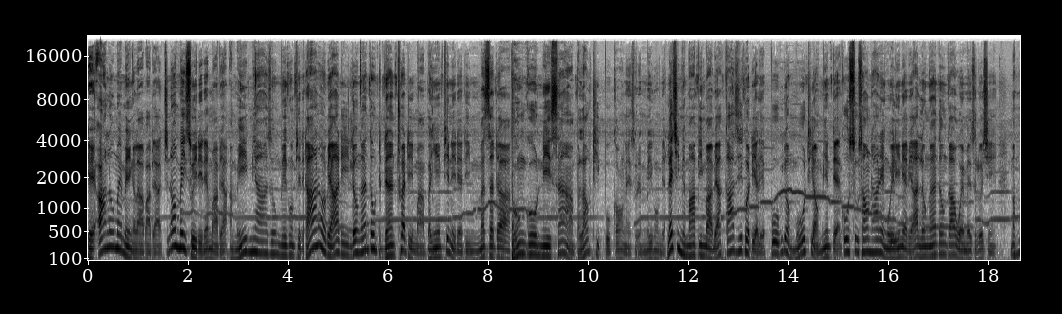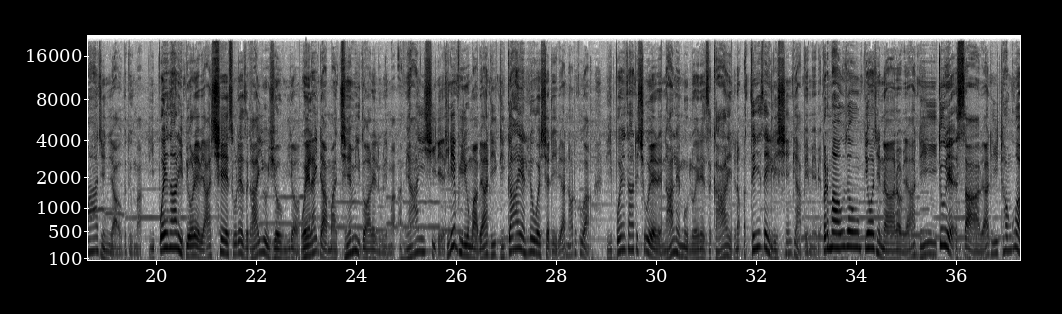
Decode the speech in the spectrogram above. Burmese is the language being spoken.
ကဲအားလုံးပဲမင်္ဂလာပါဗျာကျွန်တော်မိတ်ဆွေတွေထဲမှာဗျာအမေးအများဆုံးမေးခွန်းဖြစ်တယ်ဒါကတော့ဗျာဒီလုပ်ငန်းသုံးတဒန်ထွက်တွေမှာဘယင်ဖြစ်နေတဲ့ဒီမဇဒါဘုံကိုနေဆန်းကဘယ်လောက်ထိပိုကောင်းလဲဆိုတဲ့မေးခွန်းဗျာလက်ရှိမြန်မာပြည်မှာဗျာကားစည်းကွက်တွေကလေပို့ပြီးတော့မိုးထီအောင်မြင့်တက်ကိုစုဆောင်းထားတဲ့ငွေလေးနဲ့ဗျာလုပ်ငန်းသုံးကားဝယ်မယ်ဆိုလို့ရှိရင်မမှားချင်ကြဘူးဘယ်သူမှဒီပွဲသားတွေပြောတယ်ဗျာ share ဆိုတဲ့စကားကြီးကိုယုံပြီးတော့ဝယ်လိုက်တာမှဂျင်းမိသွားတဲ့လူတွေမှာအများကြီးရှိတယ်ဒီနေ့ဗီဒီယိုမှာဗျာဒီဒီကားရဲ့လှုပ်ဝက်ချက်တွေဗျာနောက်တစ်ခုကဒီပွဲသားတချို့ရဲ့နားလည်မှုလွဲတဲ့စကားတွေကျွန်တော်အသေးစိတ်လေးရှင်းပြပေးမယ်ဗျာပထမဦးဆုံးပြောချင်တာကတော့ဗျာဒီသူ့ရဲ့အစဗျာဒီ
